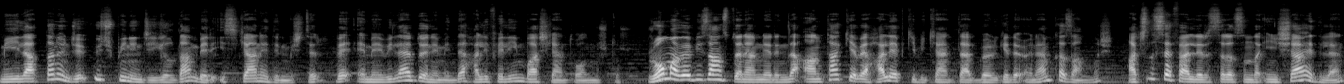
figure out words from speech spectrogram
M.Ö. 3000. yıldan beri iskan edilmiştir ve Emeviler döneminde halifeliğin başkenti olmuştur. Roma ve Bizans dönemlerinde Antakya ve Halep gibi kentler bölgede önem kazanmış, Haçlı seferleri sırasında inşa edilen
